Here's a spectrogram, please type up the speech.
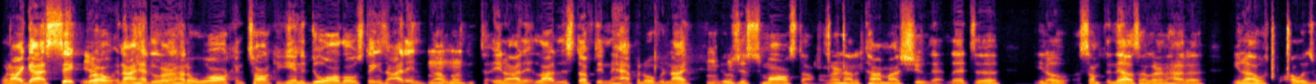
When I got sick, bro, and I had to learn how to walk and talk again and do all those things, I didn't. Mm-hmm. I wasn't. You know, I didn't. A lot of this stuff didn't happen overnight. It was mm-hmm. just small stuff. I learned how to tie my shoe. That led to you know something else. I learned how to you know, I was always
